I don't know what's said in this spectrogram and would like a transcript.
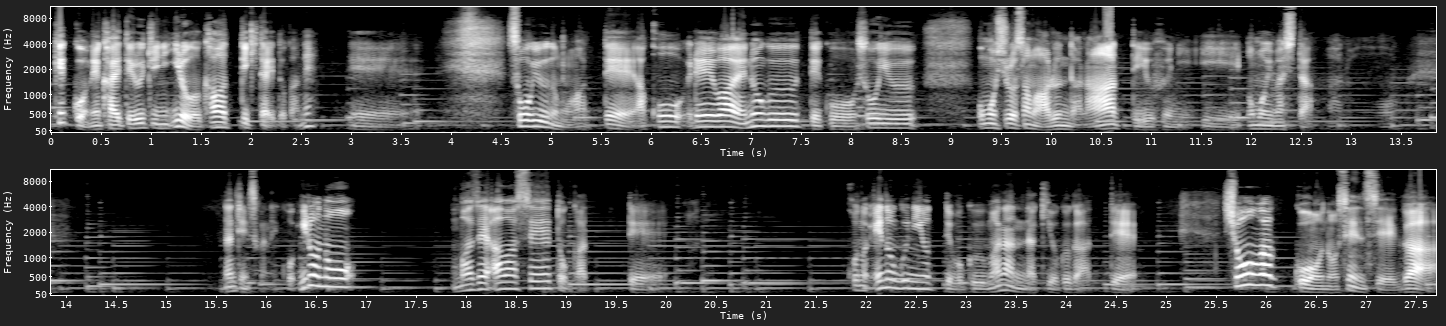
ー、結構ね変えてるうちに色が変わってきたりとかね、えー、そういうのもあってあこれは絵の具ってこうそういう面白さもあるんだなっていうふうに思いました。あのなんていうんですかねこう色の混ぜ合わせとかってこの絵の具によって僕学んだ記憶があって小学校の先生が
